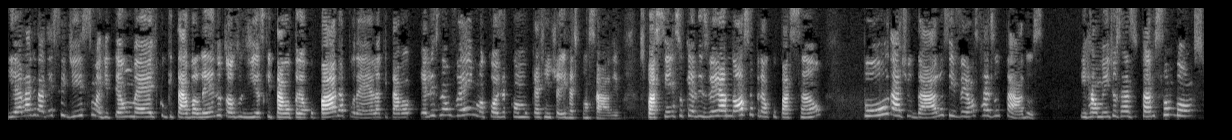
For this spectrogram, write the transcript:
e ela agradecidíssima de ter um médico que estava lendo todos os dias, que estava preocupada por ela, que estava. Eles não veem uma coisa como que a gente é irresponsável. Os pacientes, o que eles veem é a nossa preocupação por ajudá-los e ver os resultados. E realmente os resultados são bons.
